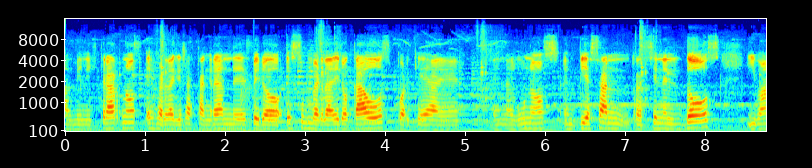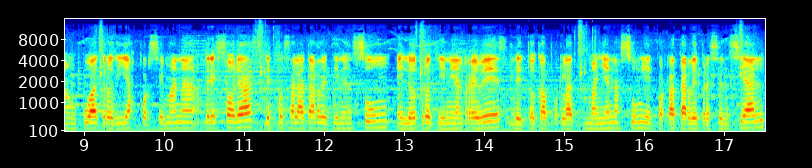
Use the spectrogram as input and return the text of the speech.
administrarnos. Es verdad que ya están grandes, pero es un verdadero caos porque eh, en algunos empiezan recién el 2 y van cuatro días por semana, tres horas. Después a la tarde tienen Zoom, el otro tiene al revés, le toca por la mañana Zoom y por la tarde presencial.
